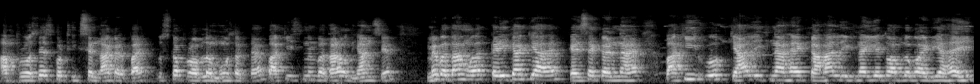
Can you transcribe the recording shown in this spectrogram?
आप प्रोसेस को ठीक से ना कर पाए, उसका प्रॉब्लम हो सकता है। बाकी इसमें बता रहा हूँ, ध्यान से। मैं बताऊँगा, तरीका क्या है, कैसे करना है, बाकी वो क्या लिखना है, कहाँ लिखना है, ये तो आप लोगों को आइडिया है ही।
